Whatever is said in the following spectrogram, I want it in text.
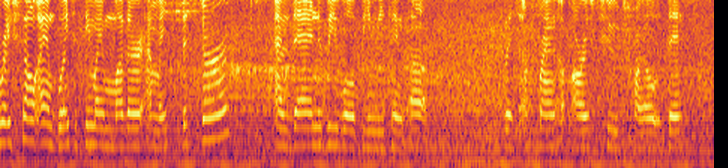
Bridgetown. I am going to see my mother and my sister, and then we will be meeting up with a friend of ours to try out this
